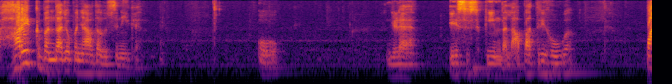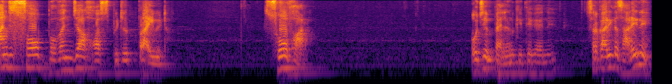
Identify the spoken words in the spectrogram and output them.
ਹਰ ਇੱਕ ਬੰਦਾ ਜੋ ਪੰਜਾਬ ਦਾ ਵਸਨੀਕ ਹੈ, ਉਹ ਜਿਹੜਾ ਇਸ ਸਕੀਮ ਦਾ ਲਾਭਪਾਤਰੀ ਹੋਊਗਾ। 552 ਹਸਪੀਟਲ ਪ੍ਰਾਈਵੇਟ ਸੋ ਫਾਰ ਉਹ ਜਿਮ ਪੈਲਨ ਕੀਤੇ ਗਏ ਨੇ। ਸਰਕਾਰੀ ਤਾਂ ਸਾਰੇ ਹੀ ਨੇ।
